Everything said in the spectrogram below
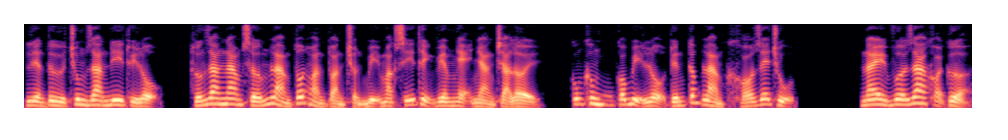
liền từ trung gian đi thủy lộ, hướng Giang Nam sớm làm tốt hoàn toàn chuẩn bị mạc sĩ thịnh viêm nhẹ nhàng trả lời, cũng không có bị lộ tuyến cấp làm khó dễ trụ. Nay vừa ra khỏi cửa,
